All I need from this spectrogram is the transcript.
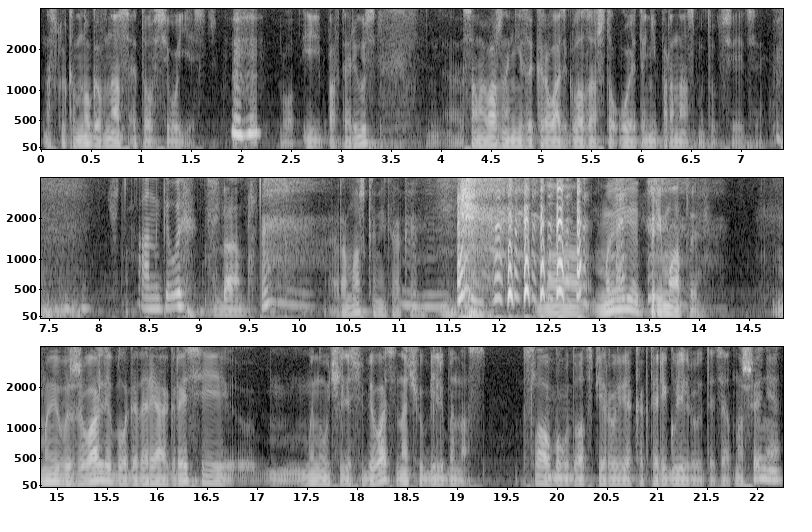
насколько много в нас этого всего есть. Mm-hmm. Вот. И повторюсь, самое важное не закрывать глаза, что, ой, это не про нас, мы тут все эти. Mm-hmm. Ангелы. Да. Ромашками какаем. Mm-hmm. Мы приматы. Мы выживали благодаря агрессии. Мы научились убивать, иначе убили бы нас. Слава mm-hmm. богу, 21 век как-то регулирует эти отношения,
